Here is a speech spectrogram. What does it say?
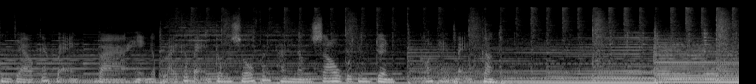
xin chào các bạn và hẹn gặp lại các bạn trong số phát thanh lần sau của chương trình Có thể bạn cần. Quý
